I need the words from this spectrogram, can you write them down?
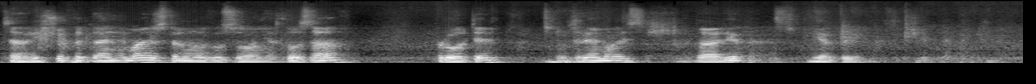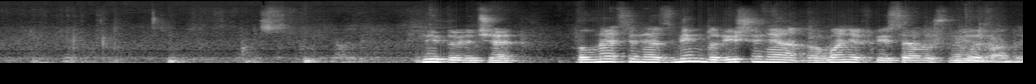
Так, якщо питань немає, ставимо на голосування. Хто за? Проти? Утримались? Далі. Дякую. Слідуюче, про внесення змін до рішення Романівської селищної ради.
